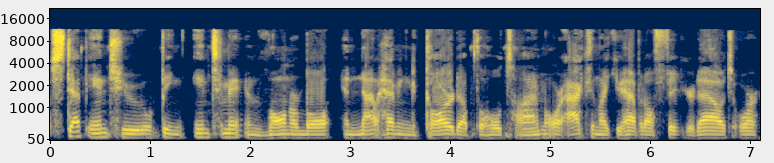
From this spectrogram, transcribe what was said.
step into being intimate and vulnerable and not having a guard up the whole time or acting like you have it all figured out or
